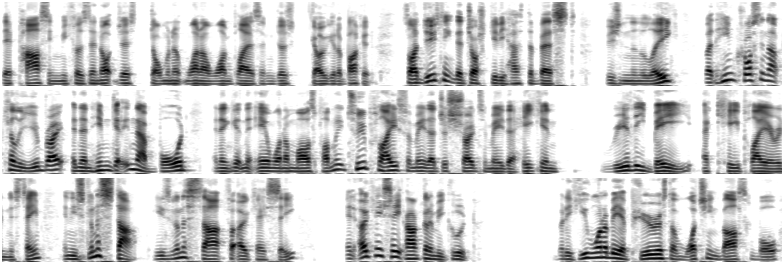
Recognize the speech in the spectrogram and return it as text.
their passing because they're not just dominant one on one players and just go get a bucket. So I do think that Josh Giddey has the best vision in the league, but him crossing up Kelly Oubre and then him getting that board and then getting the air one on Miles Plumlee, two plays for me that just showed to me that he can really be a key player in this team, and he's going to start. He's going to start for OKC, and OKC aren't going to be good. But if you want to be a purist of watching basketball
